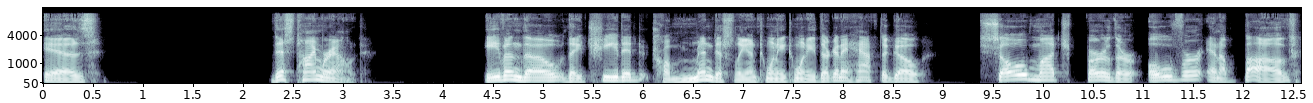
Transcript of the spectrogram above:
is this time around, even though they cheated tremendously in 2020, they're going to have to go so much further over and above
